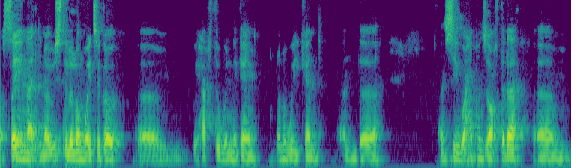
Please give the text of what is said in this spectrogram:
but saying that, you know, it's still a long way to go. Um, we have to win the game on the weekend and uh, and see what happens after that. Um,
